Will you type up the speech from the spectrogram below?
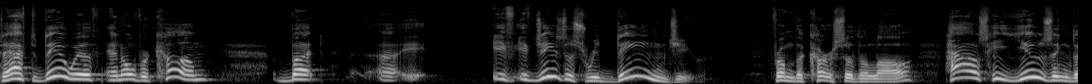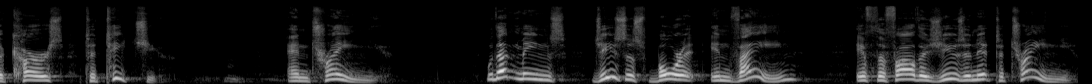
to have to deal with and overcome, but uh, if, if Jesus redeemed you from the curse of the law, how's He using the curse to teach you and train you? Well, that means Jesus bore it in vain if the Father's using it to train you.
